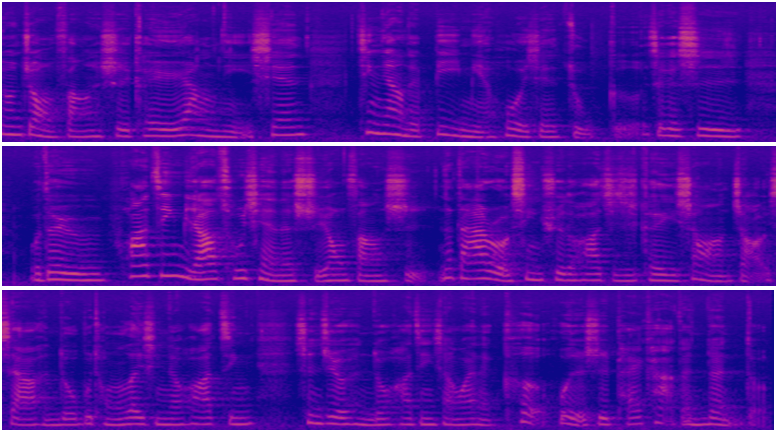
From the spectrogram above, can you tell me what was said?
用这种方式可以让你先尽量的避免或一些阻隔。这个是我对于花精比较粗浅的使用方式。那大家如果有兴趣的话，其实可以上网找一下很多不同类型的花精，甚至有很多花精相关的课或者是拍卡等等的。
